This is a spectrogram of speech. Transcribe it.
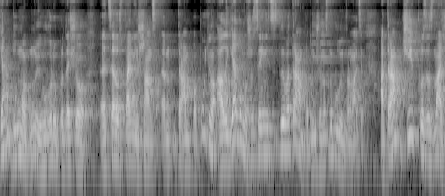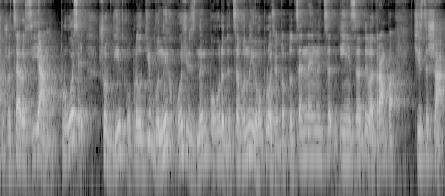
Я думав, ну і говорив про те, що е, це останній шанс ем, Трампа Путіну, але я думав, що це ініціатива Трампа, тому що в нас не було інформації. А Трамп чітко зазначив, що це росіяни просять, щоб Вітков прилетів. Вони хочуть з ним поговорити. Це вони його просять. Тобто, це не ініці- ініціатива Трампа чи США.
